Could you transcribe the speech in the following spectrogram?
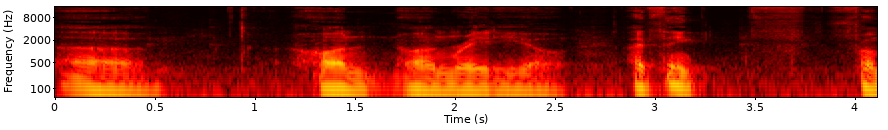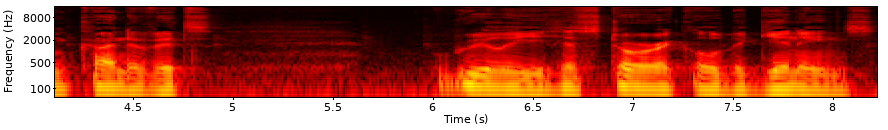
uh, on, on radio. I think from kind of its really historical beginnings.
